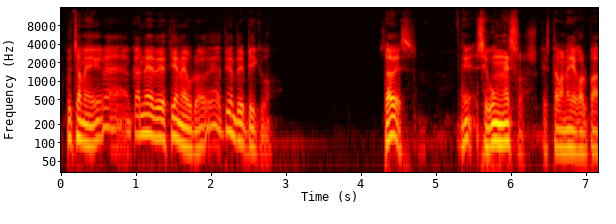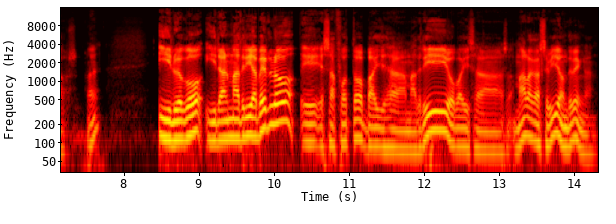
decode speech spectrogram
Escúchame, eh, un carnet de 100 euros, de ciento y pico. ¿Sabes? Eh, Según esos que estaban ahí agolpados. ¿eh? Y luego ir al Madrid a verlo. eh, esa foto vais a Madrid o vais a Málaga, Sevilla, donde vengan.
